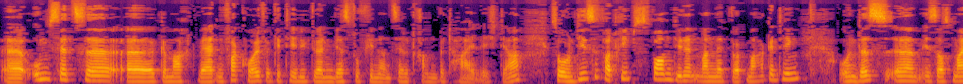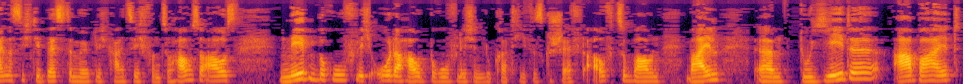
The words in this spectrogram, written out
äh, Umsätze äh, gemacht werden, Verkäufe getätigt werden, wirst du finanziell dran beteiligt. Ja, so und diese Vertriebsform, die nennt man Network Marketing und das äh, ist aus meiner Sicht die beste Möglichkeit, sich von zu Hause aus nebenberuflich oder hauptberuflich ein lukratives Geschäft aufzubauen, weil ähm, du jede Arbeit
